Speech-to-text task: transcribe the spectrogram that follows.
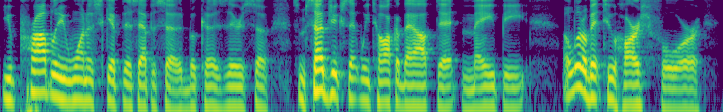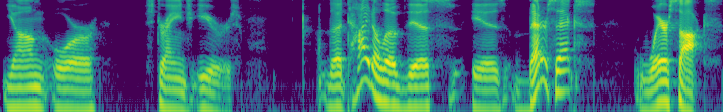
you probably want to skip this episode because there's uh, some subjects that we talk about that may be a little bit too harsh for young or strange ears. The title of this is Better Sex, Wear Socks.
